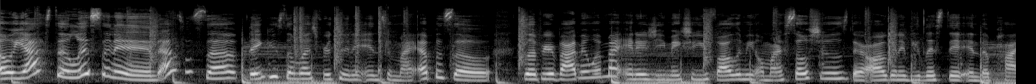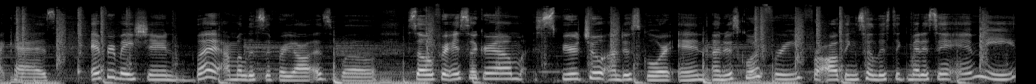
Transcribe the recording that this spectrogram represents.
Oh, y'all still listening. That's what's up. Thank you so much for tuning into my episode. So, if you're vibing with my energy, make sure you follow me on my socials. They're all going to be listed in the podcast information, but I'm going to list it for y'all as well. So, for Instagram, spiritual underscore and underscore free for all things holistic medicine and me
